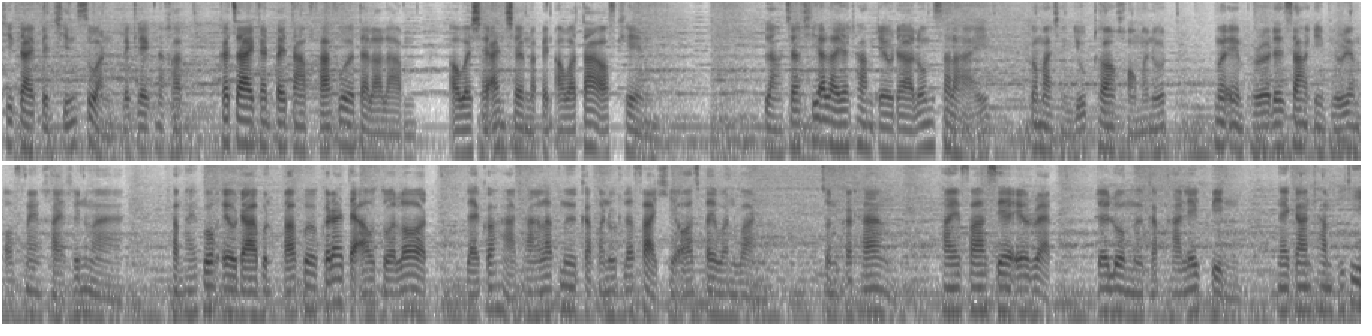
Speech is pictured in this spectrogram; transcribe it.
ที่กลายเป็นชิ้นส่วนเล็กๆนะครับ กระจายกันไปตามคราฟเวอร์แต่ละลำ เอาไว้ใช้อัญเชิญมาเป็นอวตารออฟเคนหลังจากที่อารยธรรมเอลดาล่มสลาย ก็มาถึงยุคทองของมนุษย์ เมื่อ Emperor ได้สร้าง Imperium of Mankind ขึ้นมาทำให้พวกเอลดาบนคราฟเวิลด์ก็ได้แต่เอาตัวรอด และก็หาทางรับมือกับมนุษย์และฝ่ายเคออสไปวันๆ จนกระทั่ง ไฮฟาเซียเอรัดได้ร่วมมือกับฮาร์เลควิน ในการทำพิธี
